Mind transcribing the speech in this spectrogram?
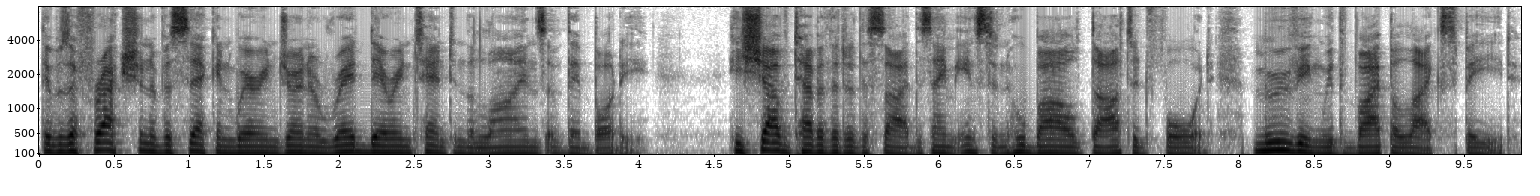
There was a fraction of a second wherein Jonah read their intent in the lines of their body. He shoved Tabitha to the side the same instant Hubal darted forward, moving with viper like speed.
